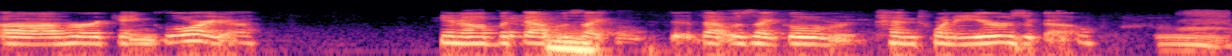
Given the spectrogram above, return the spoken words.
uh, Hurricane Gloria. You know, but that was Hmm. like that was like over 10, 20 years ago. Mm.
